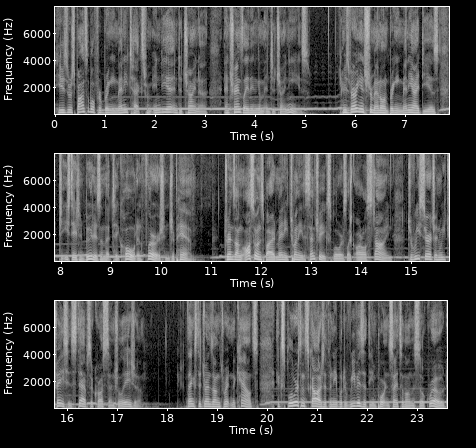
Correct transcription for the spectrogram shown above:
He is responsible for bringing many texts from India into China and translating them into Chinese. He was very instrumental in bringing many ideas to East Asian Buddhism that take hold and flourish in Japan. Xuanzang also inspired many 20th century explorers like Aurel Stein to research and retrace his steps across Central Asia. Thanks to Xuanzang's written accounts, explorers and scholars have been able to revisit the important sites along the Silk Road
